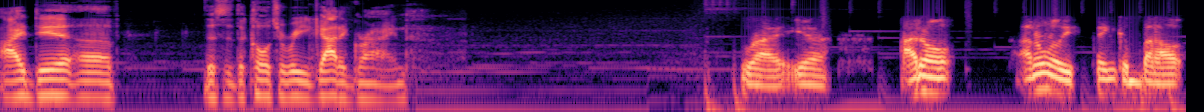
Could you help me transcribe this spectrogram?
idea of this is the culture where you got to grind. Right. Yeah. I don't. I don't really think about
